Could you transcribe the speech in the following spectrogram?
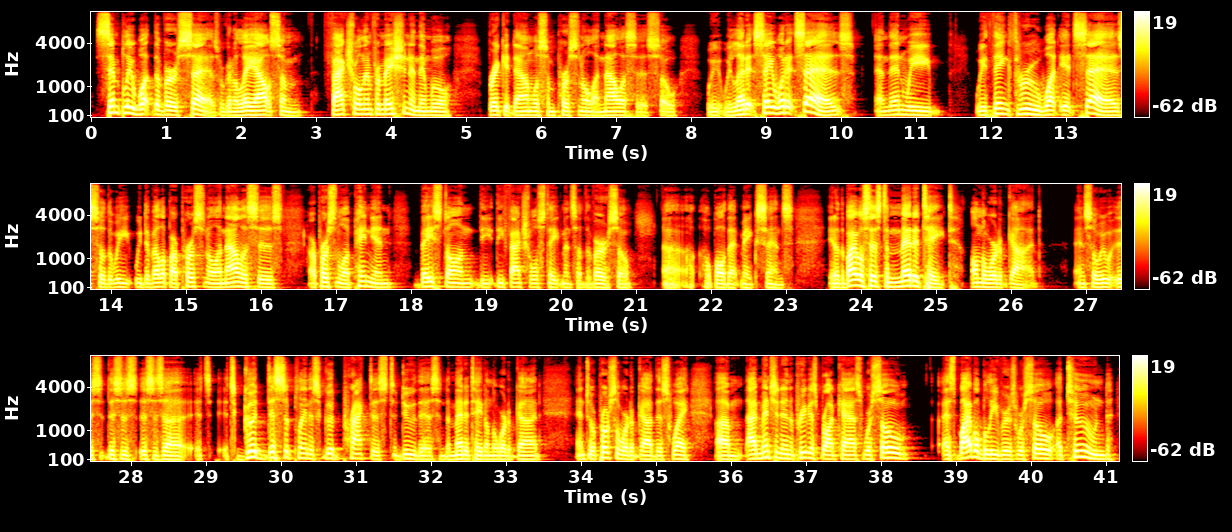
simply what the verse says. We're going to lay out some factual information and then we'll break it down with some personal analysis. So we, we let it say what it says and then we we think through what it says so that we, we develop our personal analysis, our personal opinion based on the, the factual statements of the verse. So uh, hope all that makes sense. You know, the Bible says to meditate on the Word of God. And so we, this this is this is a it's it's good discipline, it's good practice to do this and to meditate on the Word of God and to approach the Word of God this way. Um, I mentioned in the previous broadcast, we're so as Bible believers, we're so attuned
